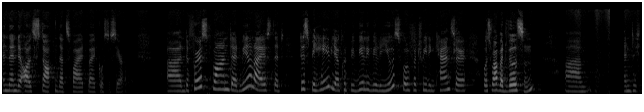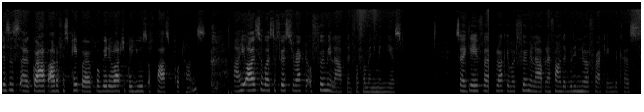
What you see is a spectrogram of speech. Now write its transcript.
and then they all stop, and that's why it, why it goes to zero. And the first one that realized that this behavior could be really, really useful for treating cancer was Robert Wilson. Um, and this is a graph out of his paper for radiological use of fast protons. Uh, he also was the first director of Fermilab then for, for many, many years. So I gave a colloquium at Fermilab and I found it really nerve wracking because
